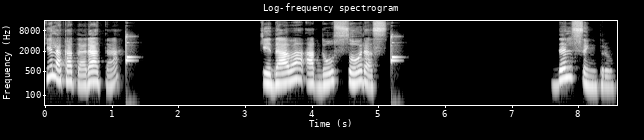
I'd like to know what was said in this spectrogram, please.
que la catarata quedaba a dos horas del centro.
